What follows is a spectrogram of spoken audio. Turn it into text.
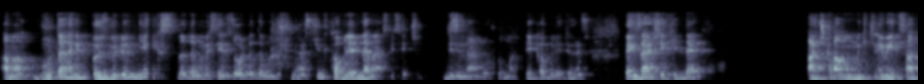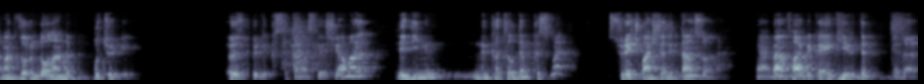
Ama burada hani özgürlüğün niye kısıtladığımı ve seni zorladığımı düşünüyoruz. Çünkü kabul edilemez bir seçim. Dizinden vurulmak diye kabul ediyoruz. Benzer şekilde aç kalmamak için emeğini satmak zorunda olan da bu tür bir özgürlük kısıtlaması yaşıyor. Ama dediğinin katıldığım kısmı süreç başladıktan sonra. Yani ben fabrikaya girdim ya da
